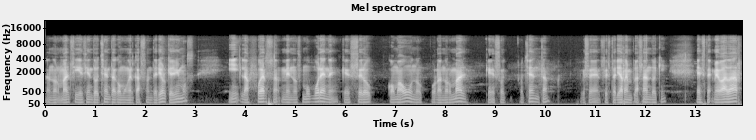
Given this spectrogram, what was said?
la normal sigue siendo 80 como en el caso anterior que vimos. Y la fuerza menos mu por n que es 0,1 por la normal que es 80 que se, se, estaría reemplazando aquí este me va a dar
